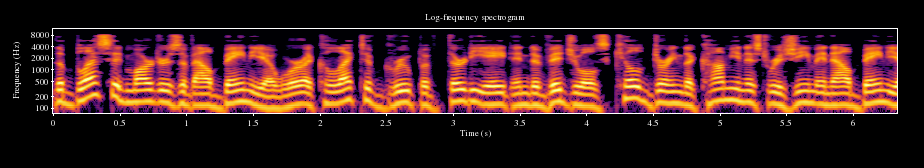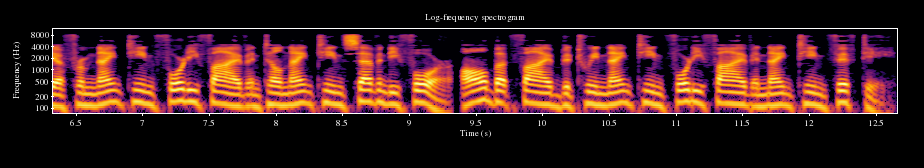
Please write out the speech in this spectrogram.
The Blessed Martyrs of Albania were a collective group of 38 individuals killed during the communist regime in Albania from 1945 until 1974 all but five between 1945 and 1950.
